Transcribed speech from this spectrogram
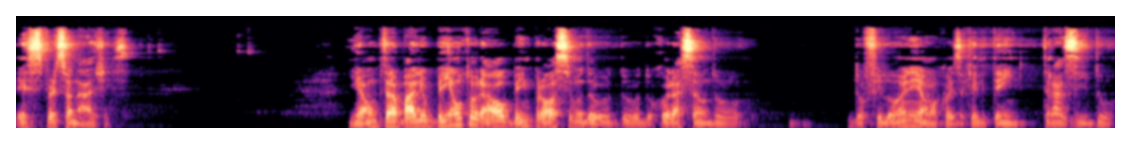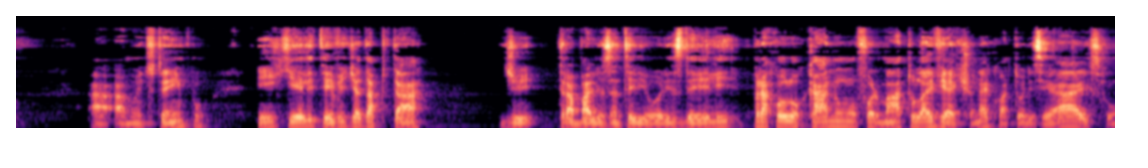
esses personagens. E é um trabalho bem autoral, bem próximo do, do, do coração do, do Filoni, é uma coisa que ele tem trazido há, há muito tempo e que ele teve de adaptar de trabalhos anteriores dele para colocar num formato live action, né, com atores reais, com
